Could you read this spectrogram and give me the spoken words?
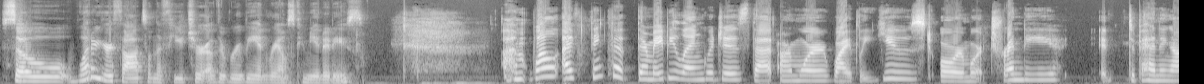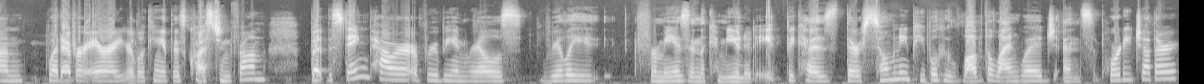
So, what are your thoughts on the future of the Ruby and Rails communities? Um, well, I think that there may be languages that are more widely used or more trendy, eh, depending on whatever era you're looking at this question from. But the staying power of Ruby and Rails really for me is in the community because there's so many people who love the language and support each other.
